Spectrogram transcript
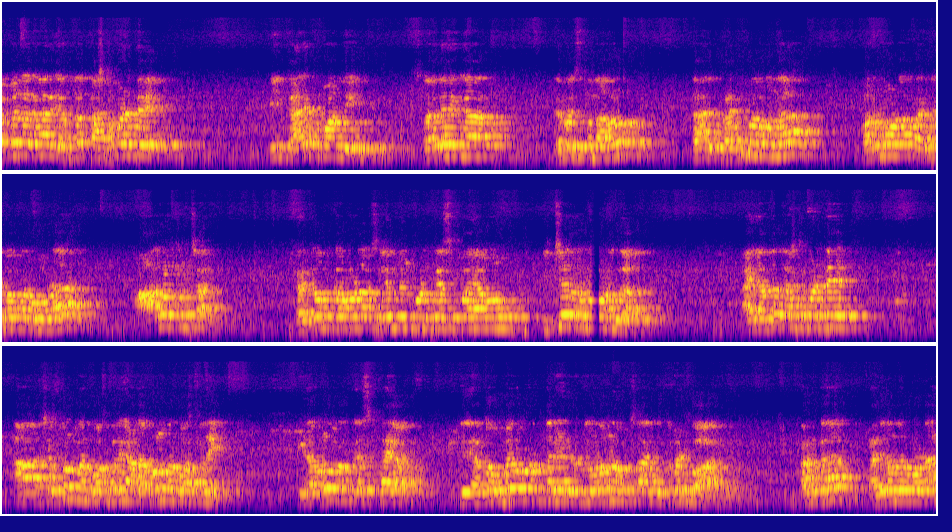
ఎమ్మెల్యే గారు ఎంత కష్టపడితే ఈ కార్యక్రమాన్ని సవ్యంగా నిర్వహిస్తున్నారు దాని ప్రతిఫలంగా మనం కూడా ప్రతి ఒక్కరు కూడా ఆలోచించాలి. ప్రతి ఒక్కరు కూడా సీఎం రిపోర్ట్ తీసుకుపోయాము. ఇచ్చేది అనుకోవడం కాదు. ఆయన ఎంత కష్టపడితే ఆ చెప్పులు మనకు వస్తున్నాయి ఆ డబ్బులు మనకు వస్తున్నాయి. ఈ డబ్బులు మనం తీసుకుపోయాం ఇది ఎంత ఉపయోగపడుతుంది అనేటువంటి కూడా మనం ఒకసారి గుర్తుపెట్టుకోవాలి. కనుక ప్రజలందరూ కూడా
